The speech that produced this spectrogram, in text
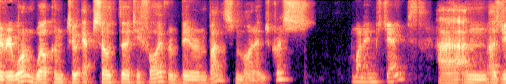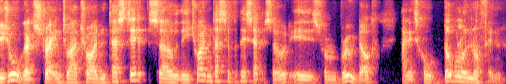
everyone, welcome to episode 35 of Beer and Bants. My name's Chris. My name's James. Uh, and as usual, we'll get straight into our tried and tested. So the tried and tested for this episode is from Brewdog and it's called Double or Nothing.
